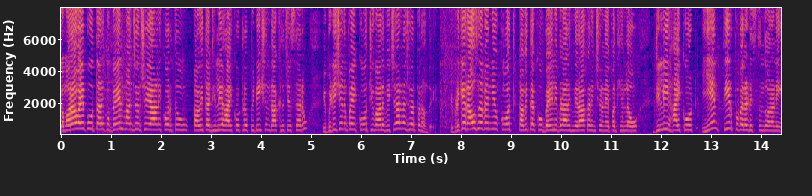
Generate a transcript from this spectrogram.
ఇక మరోవైపు తనకు బెయిల్ మంజూరు చేయాలని కోరుతూ కవిత ఢిల్లీ హైకోర్టులో పిటిషన్ దాఖలు చేశారు. ఈ పిటిషన్పై కోర్టు ఇవాళ విచారణ జరపనుంది. ఇప్పటికే రౌజ్ అవెన్యూ కోర్టు కవితకు బెయిల్ ఇవ్వడానికి నిరాకరించిన నేపథ్యంలో ఢిల్లీ హైకోర్టు ఏం తీర్పు వెల్లడిస్తుందోనని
